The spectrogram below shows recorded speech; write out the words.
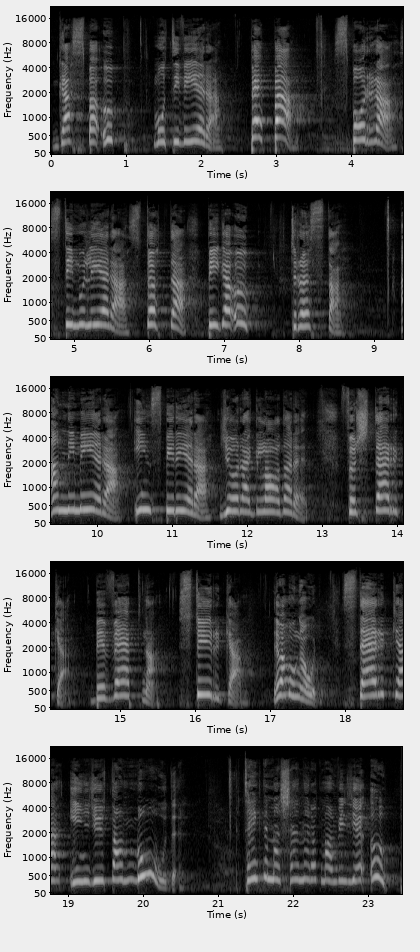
gaspa upp, motivera, peppa, sporra, stimulera, stötta, bygga upp, trösta, animera, inspirera, göra gladare, förstärka, beväpna, styrka. Det var många ord. Stärka, ingjuta mod. Tänk när man känner att man vill ge upp.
